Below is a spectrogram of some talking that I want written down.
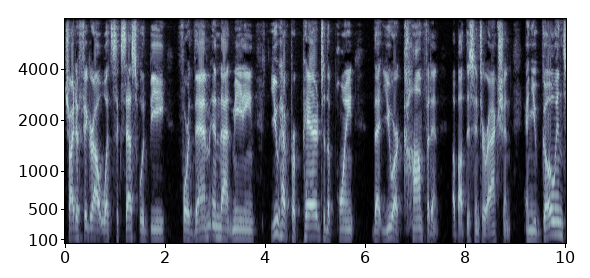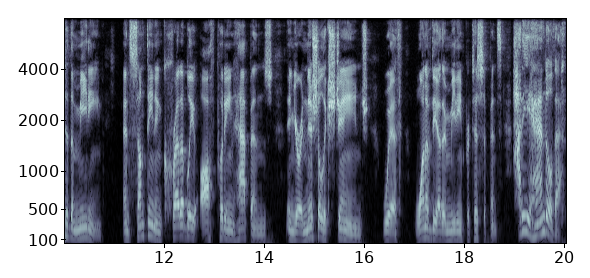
tried to figure out what success would be for them in that meeting. You have prepared to the point that you are confident about this interaction and you go into the meeting and something incredibly off putting happens in your initial exchange with one of the other meeting participants. How do you handle that?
